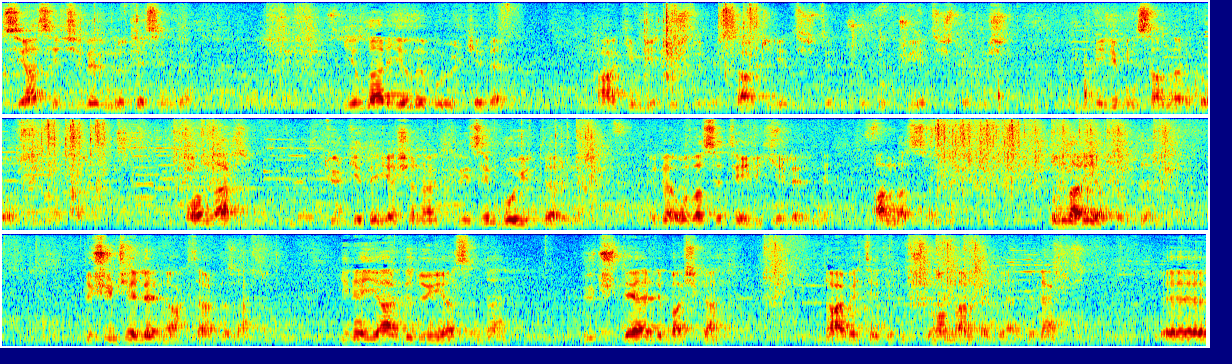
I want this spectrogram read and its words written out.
siyasetçilerin ötesinde yıllar yılı bu ülkede hakim yetiştirmiş, savcı yetiştirmiş, hukukçu yetiştirmiş bilim insanları da olsunlar. Onlar Türkiye'de yaşanan krizin boyutlarını ve olası tehlikelerini anlatsınlar. Bunlar yapıldı. Düşüncelerini aktardılar. Yine yargı dünyasında üç değerli başkan davet edilmişti. Onlar da geldiler. Ee,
